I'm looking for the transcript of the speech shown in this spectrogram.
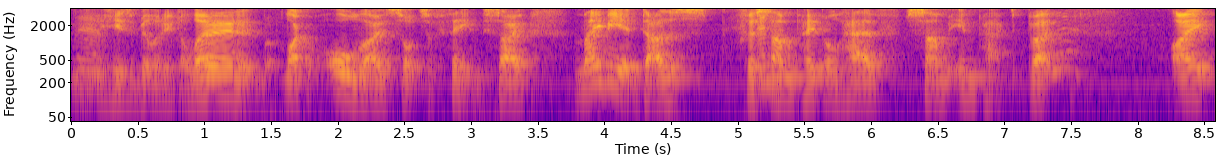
Yeah. his ability to learn. It, like all those sorts of things. So maybe it does for And- some people have some impact, but. I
